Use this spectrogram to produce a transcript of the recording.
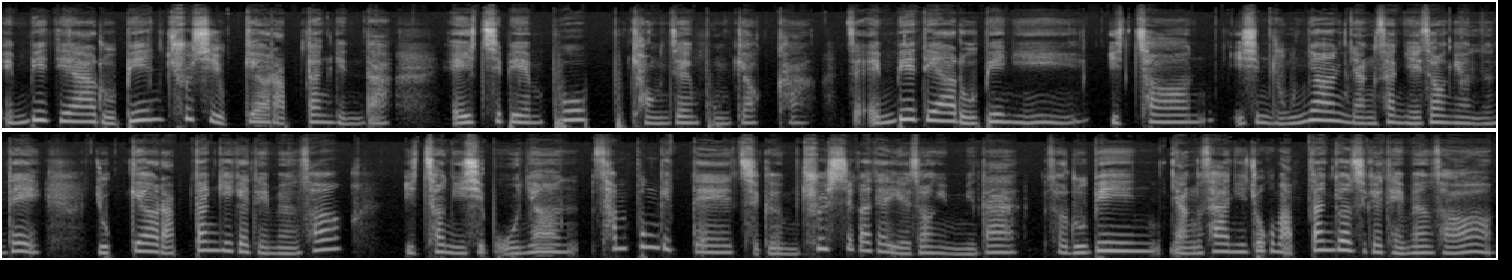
엔비디아 루빈 출시 6개월 앞당긴다. HBM4 경쟁 본격화. 엔비디아 루빈이 2026년 양산 예정이었는데 6개월 앞당기게 되면서 2025년 3분기 때 지금 출시가 될 예정입니다. 그래서 루빈 양산이 조금 앞당겨지게 되면서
